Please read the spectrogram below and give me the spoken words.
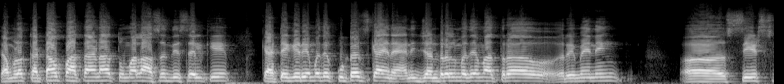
त्यामुळं कटाव पाहताना तुम्हाला असं दिसेल की कॅटेगरीमध्ये कुठंच काय नाही. आणि जनरलमध्ये मात्र रिमेनिंग सीट्स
